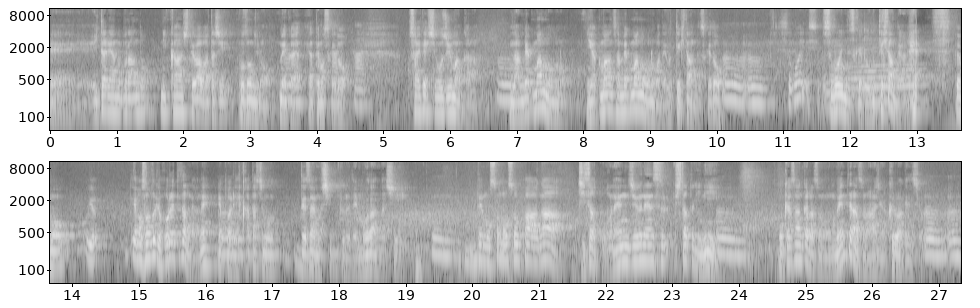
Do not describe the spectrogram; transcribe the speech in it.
えーイタリアのブランドに関しては私ご存知のメーカーや,、やってますけど、はいはい。最低4 5 0万から何百万のもの200万300万のものまで売ってきたんですけど、うんうん。すごいですよね。すごいんですけど売ってきたんだよね。でもよやっぱその時惚れてたんだよね。やっぱり形もデザインもシンプルでモダンだし。うん。でもそのソファーが実は5年10年した時に、うん。お客さんからそのメンテナンスの話が来るわけですよ、うんうん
